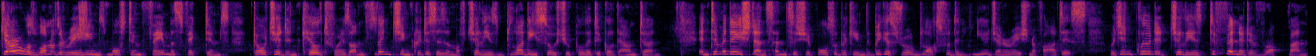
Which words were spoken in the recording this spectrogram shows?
Jara was one of the regime's most infamous victims, tortured and killed for his unflinching criticism of Chile's bloody socio political downturn. Intimidation and censorship also became the biggest roadblocks for the new generation of artists, which included Chile's definitive rock band,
